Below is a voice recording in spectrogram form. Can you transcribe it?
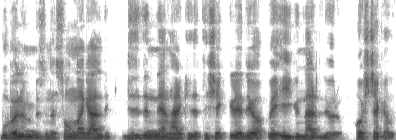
Bu bölümümüzün de sonuna geldik. Bizi dinleyen herkese teşekkür ediyor ve iyi günler diliyorum. Hoşça kalın.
